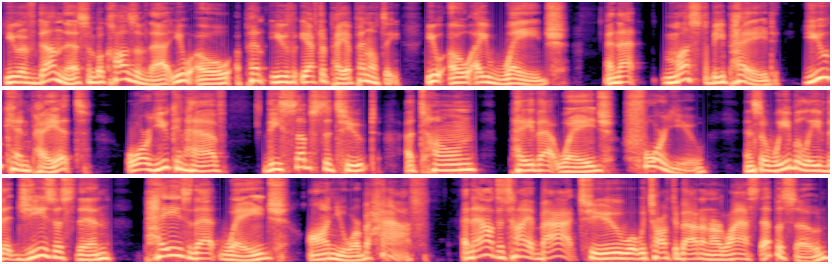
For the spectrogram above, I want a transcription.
You have done this, and because of that, you owe a pen. You you have to pay a penalty. You owe a wage, and that must be paid. You can pay it, or you can have the substitute atone, pay that wage for you. And so we believe that Jesus then pays that wage on your behalf. And now to tie it back to what we talked about in our last episode,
